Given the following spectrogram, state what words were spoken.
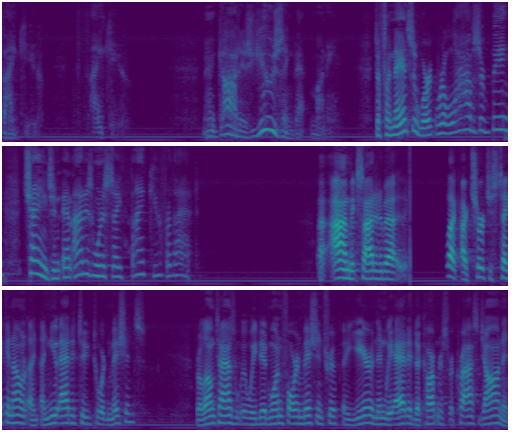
Thank you. Thank you. Man, God is using that money to finance a work where lives are being changed. And, and I just want to say thank you for that. I'm excited about like our church has taken on a, a new attitude toward missions. For a long time, we did one foreign mission trip a year, and then we added the Carpenters for Christ, John, and,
